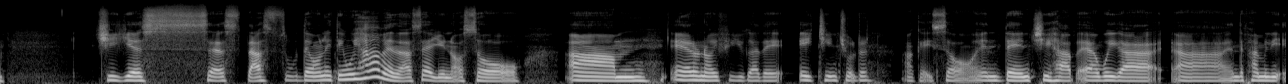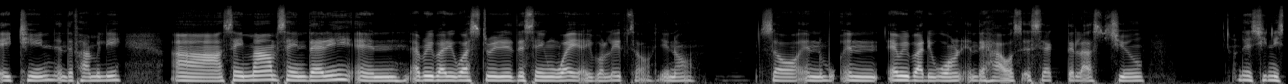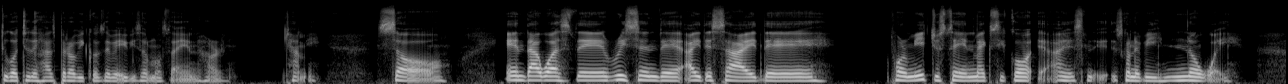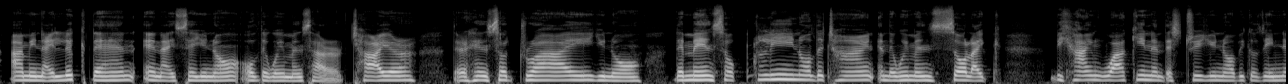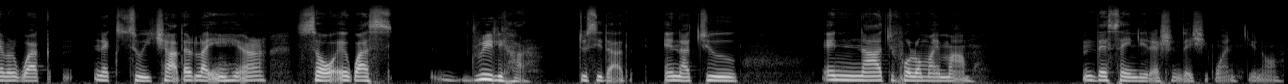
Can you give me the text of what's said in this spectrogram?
she just says that's the only thing we have, and that's it, you know. So um, I don't know if you got the 18 children. Okay, so and then she have and uh, we got uh, in the family 18 in the family, uh, same mom, same daddy, and everybody was treated the same way. I believe so, you know. Mm-hmm. So and and everybody born in the house except the last two that she needs to go to the hospital because the baby's almost dying in her tummy. So, and that was the reason that I decided for me to stay in Mexico. Uh, it's, it's going to be no way. I mean, I look then and I say, you know, all the women are tired, their hands so dry, you know, the men so clean all the time, and the women so like behind walking in the street, you know, because they never walk next to each other like in here. So it was really hard to see that and not to and not to follow my mom in the same direction that she went, you know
